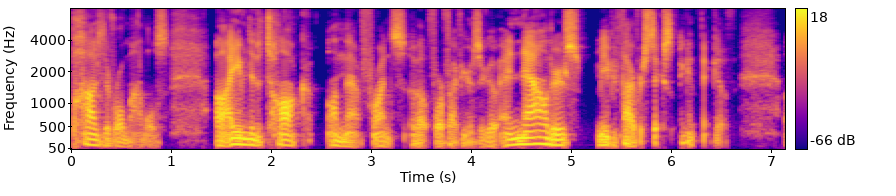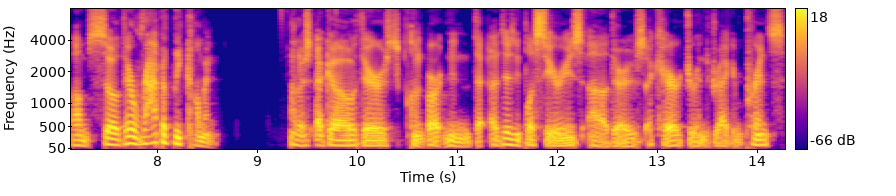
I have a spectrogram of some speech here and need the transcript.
positive role models. Uh, I even did a talk on that front about four or five years ago, and now there's maybe five or six I can think of. Um, so they're rapidly coming. Uh, there's Echo. There's Clint Barton in the Disney Plus series. Uh, there's a character in The Dragon Prince.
